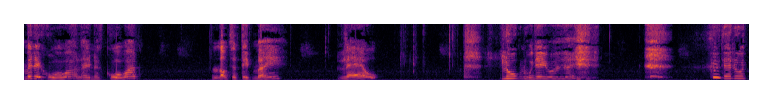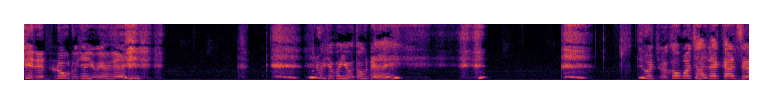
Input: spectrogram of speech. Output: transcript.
ไม่ได้กลัวว่าอะไรนะ กลัวว่า เราจะติดไหม แล้ว ลูกหนูจะอยู่ยังไง คือถ้าหนูติดลูกหนูจะอยู่ยังไง หนูจะไปอยู่ตรงไหน หนูเขามาถ่ายรายการเสือ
